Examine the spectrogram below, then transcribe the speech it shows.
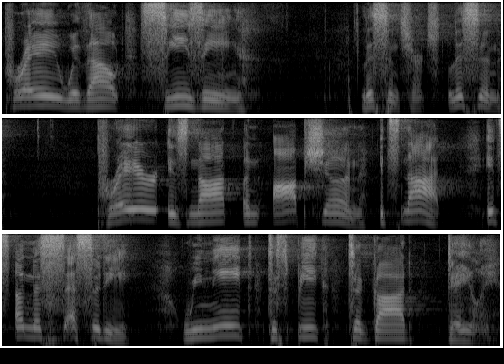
Pray without ceasing. Listen, church, listen. Prayer is not an option, it's not, it's a necessity. We need to speak to God daily.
